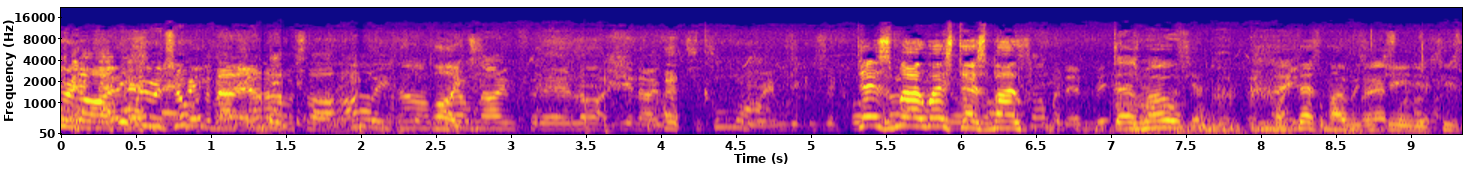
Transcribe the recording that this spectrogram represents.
were, like, we were talking about it and I was like, Harleys aren't well known for their, like, you know, coolering because they're Desmo, where's Desmo? Desmo. Desmo is a genius. He's,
